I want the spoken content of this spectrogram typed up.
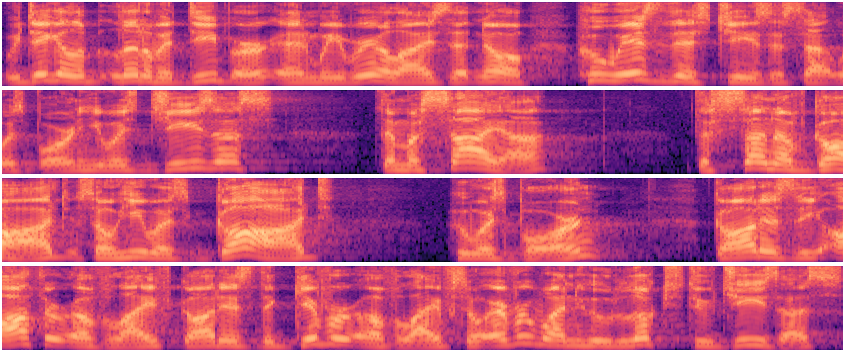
We dig a little bit deeper and we realize that no, who is this Jesus that was born? He was Jesus, the Messiah, the Son of God. So he was God who was born. God is the author of life, God is the giver of life. So everyone who looks to Jesus,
